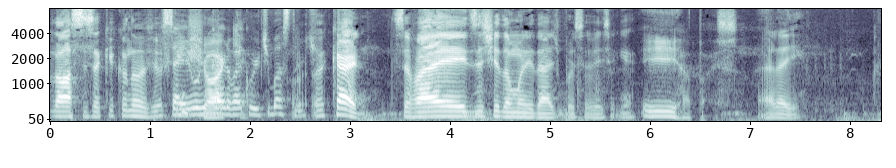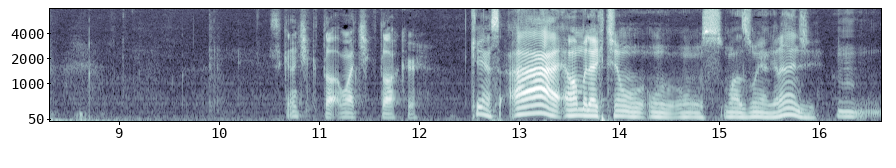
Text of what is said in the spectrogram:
Nossa, isso aqui quando eu vi eu Isso aí em o choque. Ricardo vai curtir bastante. Ô, Ricardo, você vai desistir da humanidade por você ver isso aqui. Ih, rapaz. Pera aí. Isso aqui é um TikTok, uma TikToker. Quem é essa? Ah, é uma mulher que tinha um- um- uns, umas unhas grandes? Hum,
